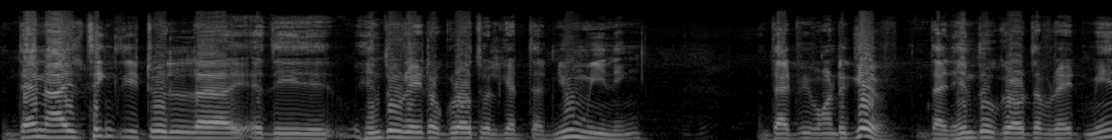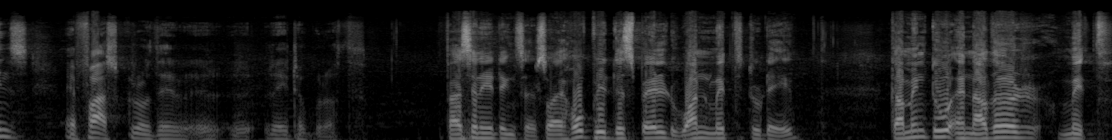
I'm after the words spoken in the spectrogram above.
then I think it will, uh, the Hindu rate of growth will get the new meaning that we want to give. That Hindu growth of rate means a fast growth uh, rate of growth. Fascinating, sir. So I hope we dispelled one myth today. Coming to another myth,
